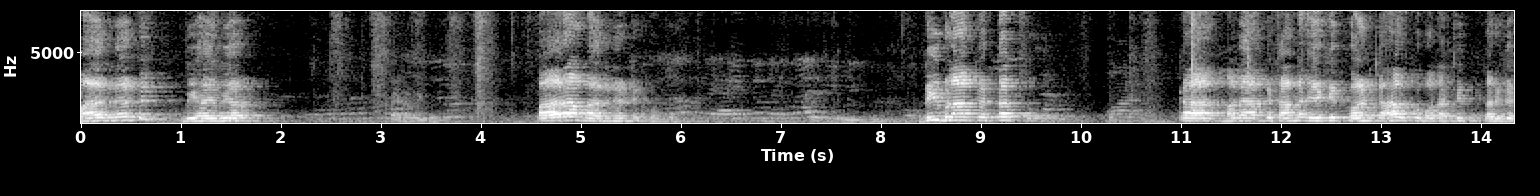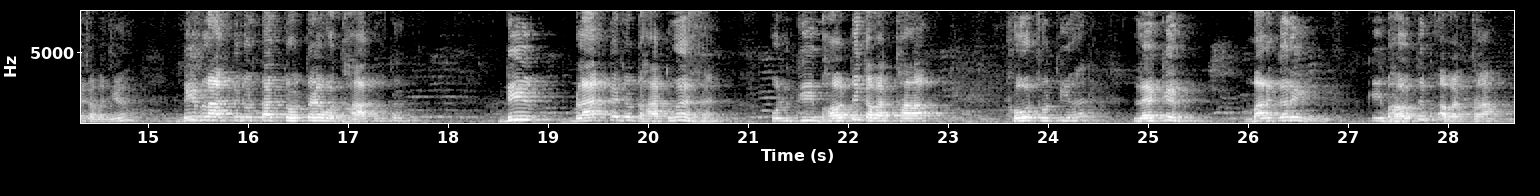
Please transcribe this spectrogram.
मैग्नेटिक बिहेवियर पैरामैग्नेटिक होता है। डी ब्लॉक के तत्व का मैंने आपके सामने एक एक पॉइंट कहा, उसको बहुत अच्छी तरीके से समझिए। डी ब्लॉक के जो तत्व होते हैं, वो धातु होते हैं। डी ब्लैक के जो धातुएँ हैं, उनकी भौतिक अवस्था ठोस होती है, लेकिन मरकरी की भौतिक अवस्था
